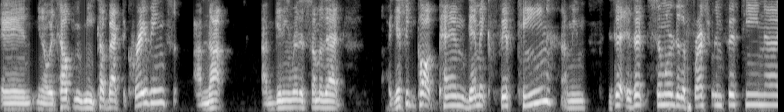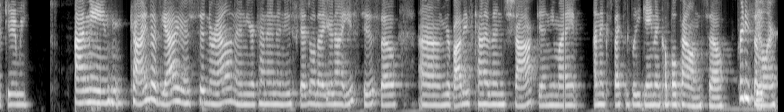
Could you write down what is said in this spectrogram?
and you know it's helping me cut back the cravings i'm not i'm getting rid of some of that i guess you could call it pandemic 15 i mean is that is that similar to the freshman 15 uh cami I mean, kind of, yeah. You're sitting around and you're kind of in a new schedule that you're not used to. So um, your body's kind of in shock and you might unexpectedly gain a couple pounds. So pretty similar.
